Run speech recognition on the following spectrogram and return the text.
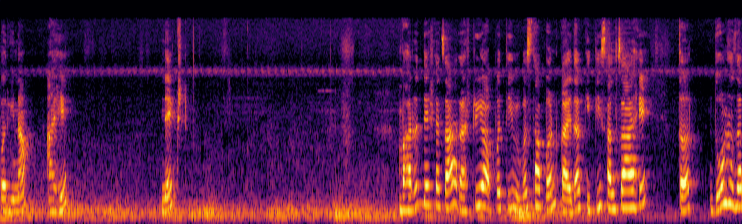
परिणाम आहे. नेक्स्ट भारत देशाचा राष्ट्रीय आपत्ती व्यवस्थापन कायदा किती सालचा आहे? तर दोन हजार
